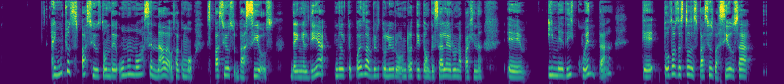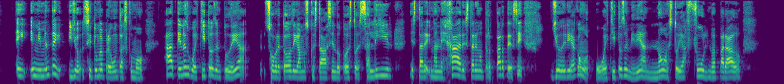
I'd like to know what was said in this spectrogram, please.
hay muchos espacios donde uno no hace nada, o sea, como espacios vacíos de en el día en el que puedes abrir tu libro un ratito, aunque sea leer una página. Eh, y me di cuenta que todos estos espacios vacíos, o sea, en, mi mente, yo, si tú me preguntas como, ah, ¿tienes huequitos en tu día? Sobre todo, digamos que estaba haciendo todo esto de salir, estar, manejar, estar en otras partes, sí. Yo diría como huequitos de mi día, no, estoy a full, no he parado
